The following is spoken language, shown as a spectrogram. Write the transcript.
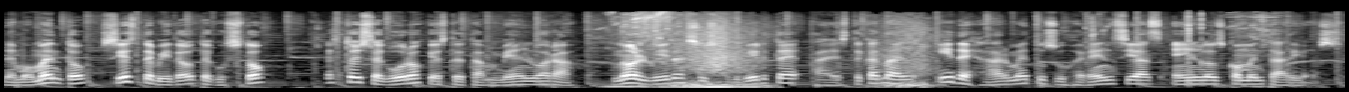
De momento, si este video te gustó, estoy seguro que este también lo hará. No olvides suscribirte a este canal y dejarme tus sugerencias en los comentarios.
